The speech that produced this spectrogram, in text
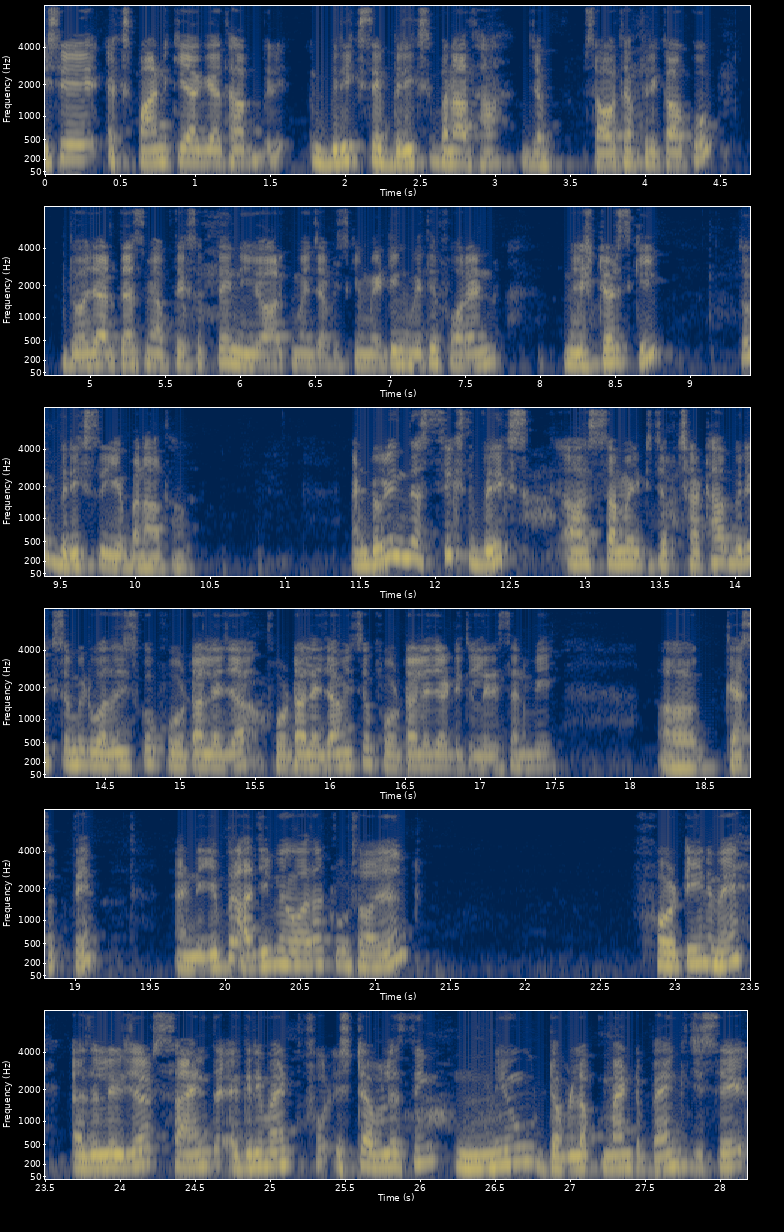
इसे एक्सपांड किया गया था ब्रिक्स से ब्रिक्स बना था जब साउथ अफ्रीका को 2010 में आप देख सकते हैं न्यूयॉर्क में जब इसकी मीटिंग हुई थी फॉरेन मिनिस्टर्स की तो ब्रिक्स ये बना था। And during the six BRICS summit जब छठा ब्रिक्स समिट हुआ था जिसको फोटालेजा फोटालेजा में से फोटालेजा डिक्लेरेशन भी uh, कह सकते हैं। एंड ये ब्राज़ील में हुआ था 2014 में as a result sign the agreement for establishing new development bank जिसे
